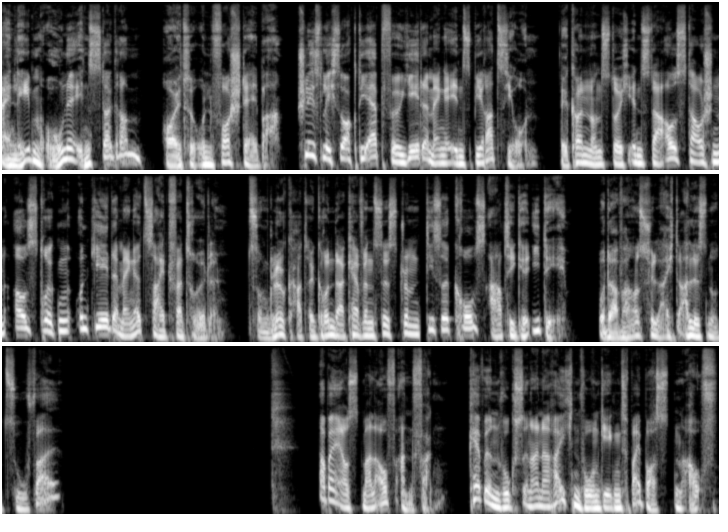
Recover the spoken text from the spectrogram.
Ein Leben ohne Instagram? Heute unvorstellbar. Schließlich sorgt die App für jede Menge Inspiration. Wir können uns durch Insta austauschen, ausdrücken und jede Menge Zeit vertrödeln. Zum Glück hatte Gründer Kevin Systrom diese großartige Idee. Oder war es vielleicht alles nur Zufall? Aber erstmal auf Anfang. Kevin wuchs in einer reichen Wohngegend bei Boston auf.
